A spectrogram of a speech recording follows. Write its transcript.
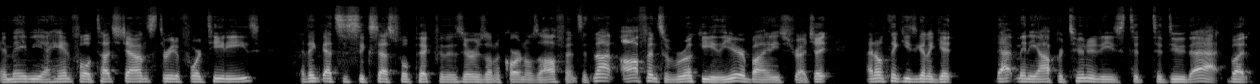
and maybe a handful of touchdowns, three to four TDs, I think that's a successful pick for this Arizona Cardinals offense. It's not offensive rookie of the year by any stretch. I, I don't think he's going to get that many opportunities to, to do that, but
